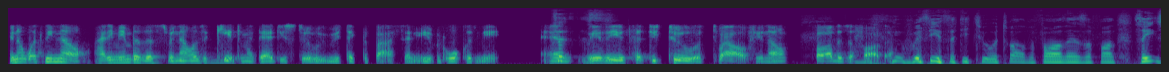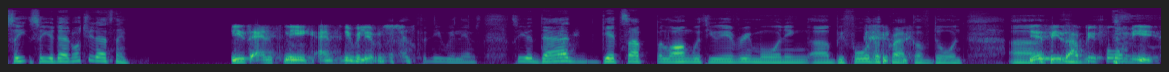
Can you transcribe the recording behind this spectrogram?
you know what we know. I remember this when I was a kid. My dad used to we would take the bus and he would walk with me. And so, whether you're 32 or 12, you know, father's a father. Whether you're 32 or 12, a father is a father. So, so, so your dad, what's your dad's name? He's Anthony Anthony Williams. Anthony Williams. So your dad yeah. gets up along with you every morning uh, before the crack of dawn. Uh, yes, he's up before me.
